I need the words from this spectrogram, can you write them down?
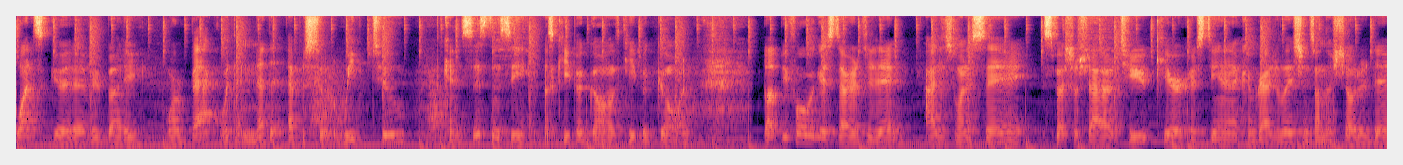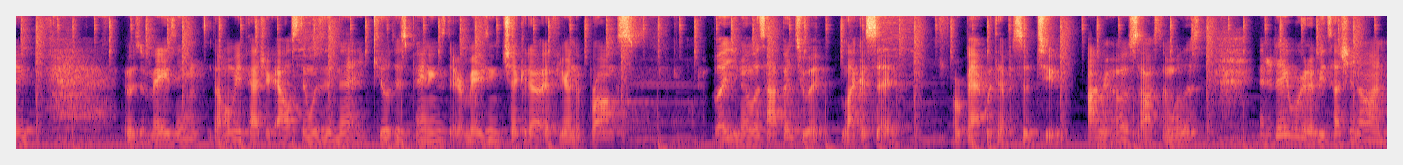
What's good, everybody? We're back with another episode, week two. Consistency. Let's keep it going. Let's keep it going. But before we get started today, I just want to say a special shout out to Kira Christina. Congratulations on the show today. It was amazing. The homie Patrick Alston was in that. He killed his paintings. They're amazing. Check it out if you're in the Bronx. But you know, let's hop into it. Like I said, we're back with episode two. I'm your host, Austin Willis, and today we're going to be touching on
